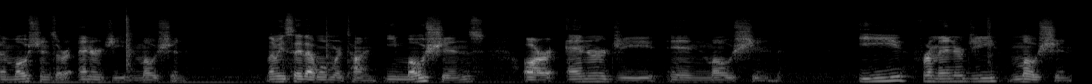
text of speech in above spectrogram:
emotions are energy in motion let me say that one more time. Emotions are energy in motion. E from energy, motion.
